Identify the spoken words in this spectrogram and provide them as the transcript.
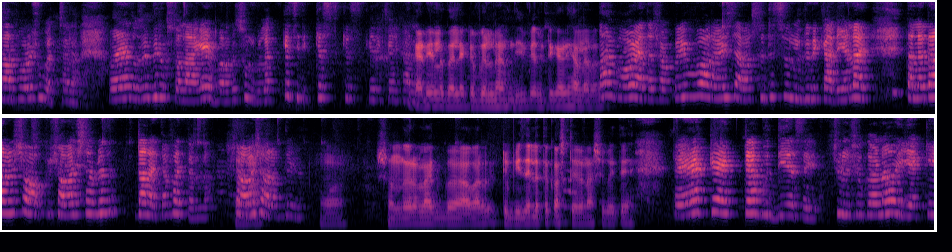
তারপরে শুকাচ্ছে না। আমার এত যে বিরক্ত লাগে মনে হয় চুলগুলো কেচি কেস কেস কেটে কাটি এলো তাহলে একটা বেলডান পেরেটি কাটি না গো এত সব করি বড় হয়েছে আমার শুধু চুল যদি কাটিয়ে লাই তাহলে তো আমরা সব সবার সামনে দাঁড়াইতে পারতাম না। সবাই সরব দিবে। ও, সুন্দর লাগবে আবার একটু ভিজাইলে তো কষ্ট হবে না শুকাইতে? তো একটা একটা বুদ্ধি আছে চুল শুকানো ইয়ে কি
